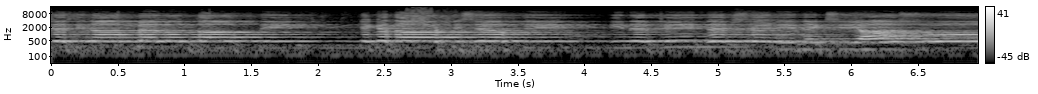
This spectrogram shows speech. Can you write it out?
την μέλλον αυτή και κατάρτισε αυτή την εφύτευσεν η δεξιά σου.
